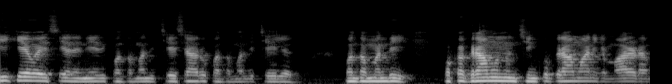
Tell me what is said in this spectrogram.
ఈకేవైసీ అనేది కొంతమంది చేశారు కొంతమంది చేయలేదు. కొంతమంది ఒక గ్రామం నుంచి ఇంకో గ్రామానికి మారడం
